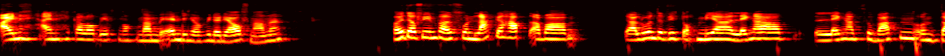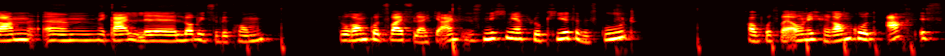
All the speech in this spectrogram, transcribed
ein, Hackerlobby ist noch und dann beende ich auch wieder die Aufnahme. Heute auf jeden Fall schon Lack gehabt, aber da lohnt es sich doch mehr, länger, länger zu warten und dann ähm, eine geile Lobby zu bekommen. So Raumcode 2 vielleicht. Der 1 ist nicht mehr blockiert, das ist gut. Raumcode 2 auch nicht. Raumcode 8 ist,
